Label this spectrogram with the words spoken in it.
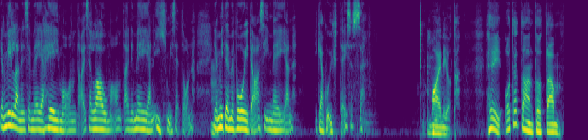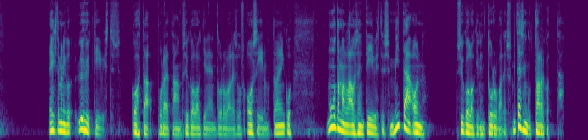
Ja millainen se meidän heimo on tai se lauma on tai ne meidän ihmiset on. Mm. Ja miten me voidaan siinä meidän ikään kuin yhteisössä. Mainiota. Hei, otetaan tota, ehkä tämmöinen niin lyhyt tiivistys. Kohta puretaan psykologinen turvallisuus osiin, mutta niin kuin muutaman lauseen tiivistys. Mitä on psykologinen turvallisuus? Mitä se niin kuin tarkoittaa?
